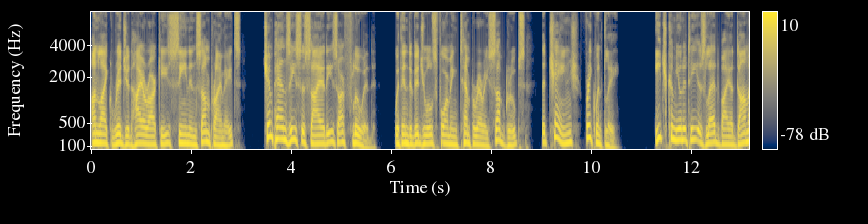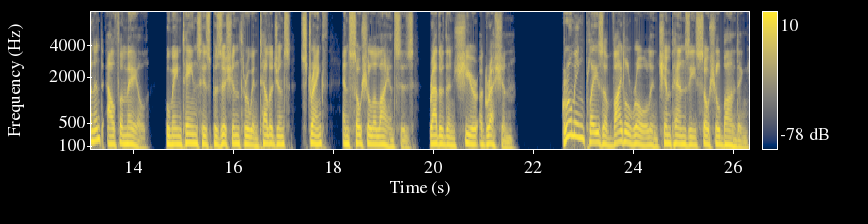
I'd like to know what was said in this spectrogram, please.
Unlike rigid hierarchies seen in some primates, chimpanzee societies are fluid, with individuals forming temporary subgroups that change frequently. Each community is led by a dominant alpha male, who maintains his position through intelligence, strength, and social alliances, rather than sheer aggression. Grooming plays a vital role in chimpanzee social bonding,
